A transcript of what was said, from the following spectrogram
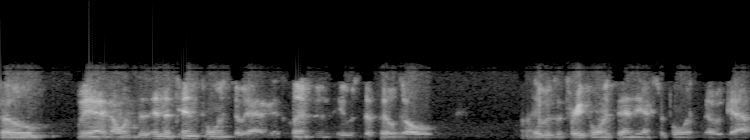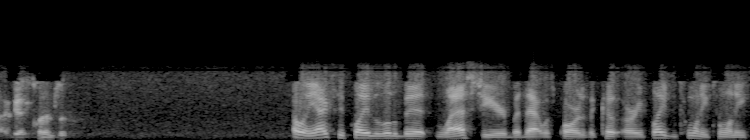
so we had on the, in the ten points that we had against Clemson, it was the field goal. Uh, it was the three points and the extra point that we got against Clemson. Oh, he actually played a little bit last year, but that was part of the co- or he played in 2020,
